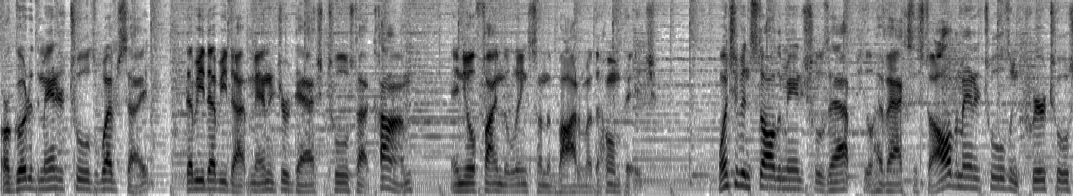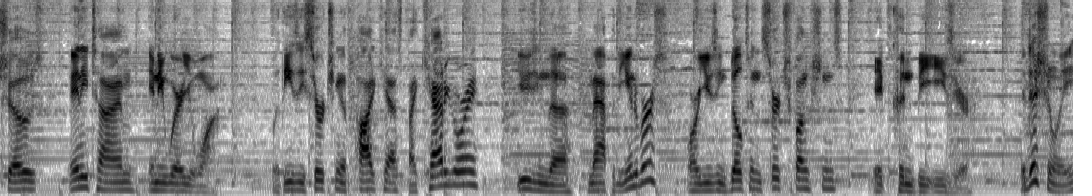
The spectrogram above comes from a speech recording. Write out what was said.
or go to the Manager Tools website, www.manager-tools.com and you'll find the links on the bottom of the homepage. Once you've installed the Manager Tools app, you'll have access to all the Manager Tools and Career Tools shows anytime, anywhere you want. With easy searching of podcasts by category, using the map of the universe, or using built in search functions, it couldn't be easier. Additionally,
